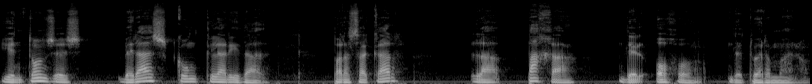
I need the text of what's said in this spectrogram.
y entonces verás con claridad para sacar la paja del ojo de tu hermano.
